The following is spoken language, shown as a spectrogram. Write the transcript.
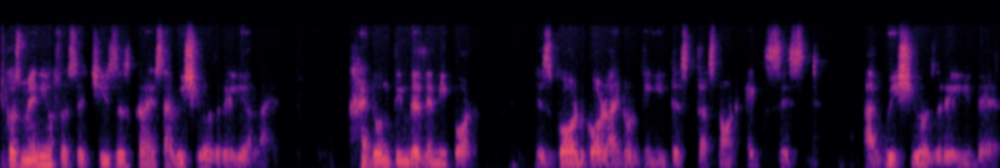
Because many of us say, Jesus Christ, I wish He was really alive. I don't think there's any God. Is God God? I don't think He just does not exist. I wish He was really there.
